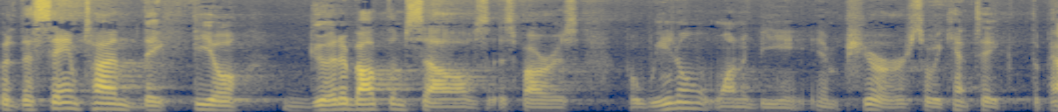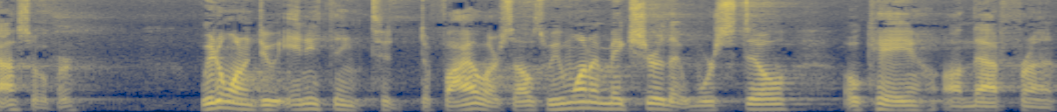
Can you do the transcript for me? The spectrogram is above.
But at the same time, they feel good about themselves as far as, but we don't want to be impure, so we can't take the Passover. We don't want to do anything to defile ourselves. We want to make sure that we're still okay on that front.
